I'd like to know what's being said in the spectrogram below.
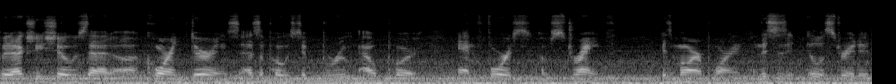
but it actually shows that uh, core endurance as opposed to brute output and force of strength is more important. And this is illustrated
